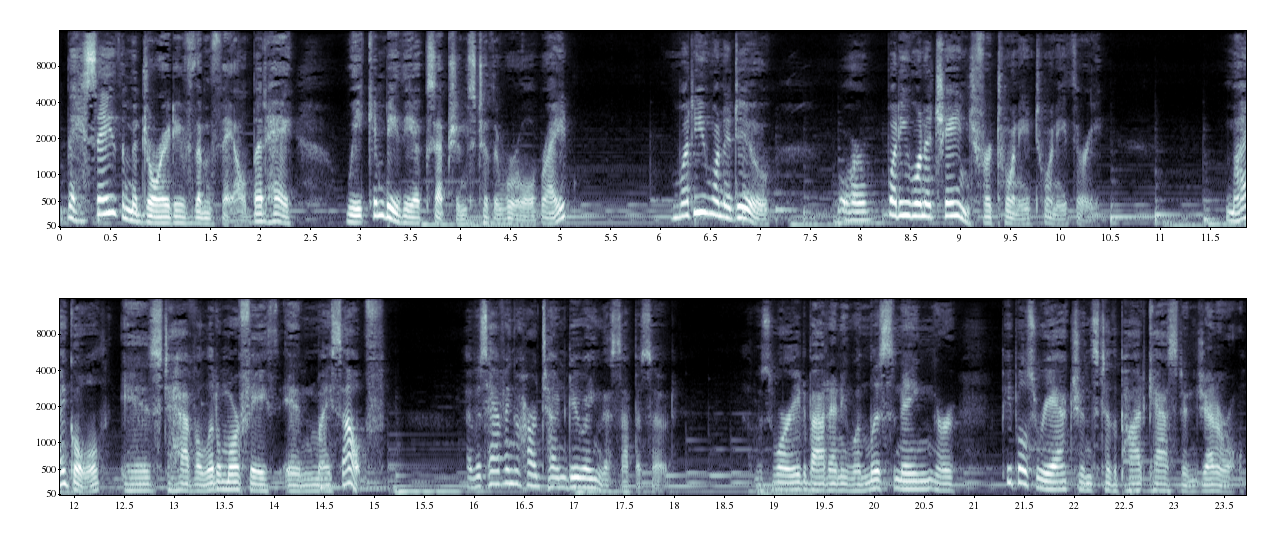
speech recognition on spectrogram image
They say the majority of them fail, but hey, we can be the exceptions to the rule, right? What do you want to do? Or what do you want to change for 2023? My goal is to have a little more faith in myself. I was having a hard time doing this episode. I was worried about anyone listening or people's reactions to the podcast in general.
